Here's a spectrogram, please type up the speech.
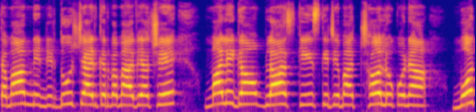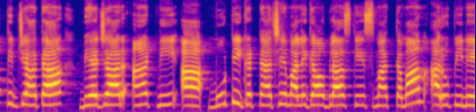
તમામને નિર્દોષ જાહેર કરવામાં આવ્યા છે. માલેગાંવ બ્લાસ્ટ કેસ કે જેમાં છ લોકોના મોત નીપજ્યા હતા. બે હજાર આઠની આ મોટી ઘટના છે. માલેગાંવ બ્લાસ્ટ કેસમાં તમામ આરોપીને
